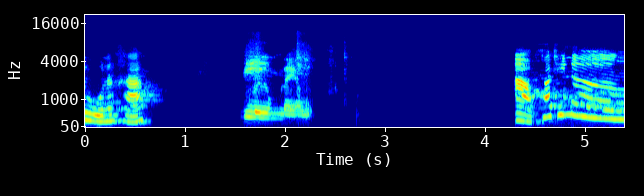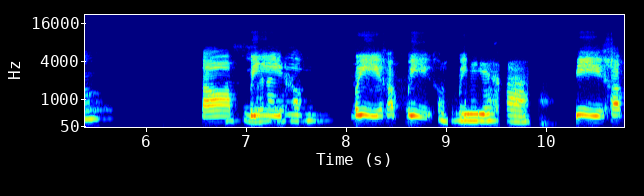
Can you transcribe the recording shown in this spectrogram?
ดูนะคะลืมแล้วอ่าข้อที่หนึ่งตอบบีครับบีครับบีครับบีค่ะบีครับ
